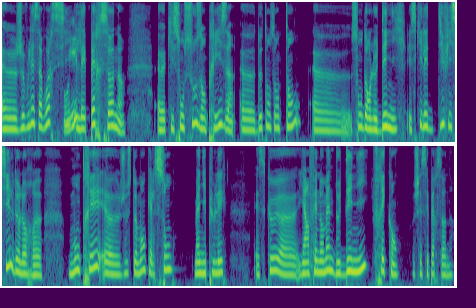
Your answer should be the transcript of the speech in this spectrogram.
Euh, je voulais savoir si les personnes euh, qui sont sous emprise, euh, de temps en temps, sont dans le déni. Est-ce qu'il est difficile de leur montrer justement qu'elles sont manipulées? Est-ce qu'il y a un phénomène de déni fréquent chez ces personnes?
